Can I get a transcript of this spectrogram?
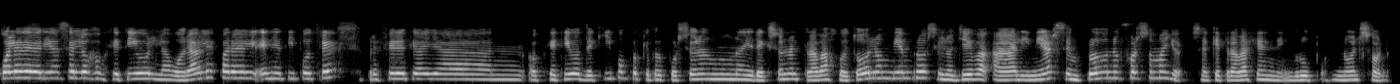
¿Cuáles deberían ser los objetivos laborales para el N tipo 3? Prefiere que hayan objetivos de equipo porque proporcionan una dirección al trabajo de todos los miembros y los lleva a alinearse en pro de un esfuerzo mayor, o sea, que trabajen en grupo, no el solo.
